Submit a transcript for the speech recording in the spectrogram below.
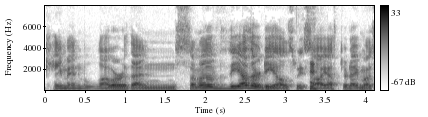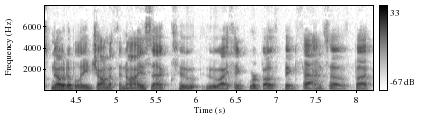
came in lower than some of the other deals we saw yesterday, most notably Jonathan Isaac, who, who I think we're both big fans of, but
